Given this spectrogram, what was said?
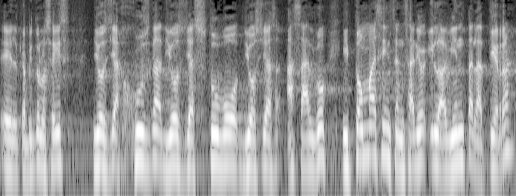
el capítulo 6, Dios ya juzga, Dios ya estuvo, Dios ya hace algo y toma ese incensario y lo avienta a la tierra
